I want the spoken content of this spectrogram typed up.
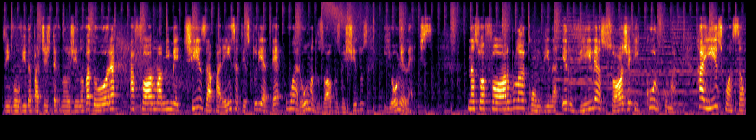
Desenvolvida a partir de tecnologia inovadora, a fórmula mimetiza a aparência, a textura e até o aroma dos ovos mexidos e omeletes. Na sua fórmula, combina ervilha, soja e cúrcuma, raiz com ação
